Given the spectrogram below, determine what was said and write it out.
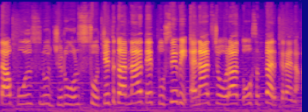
ਤਾਂ ਪੁਲਿਸ ਨੂੰ ਜ਼ਰੂਰ ਸੂਚਿਤ ਕਰਨਾ ਹੈ ਤੇ ਤੁਸੀਂ ਵੀ ਇਹਨਾਂ ਚੋਰਾਂ ਤੋਂ ਸਤਰਕ ਰਹਿਣਾ।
